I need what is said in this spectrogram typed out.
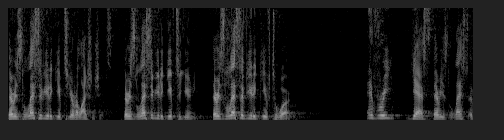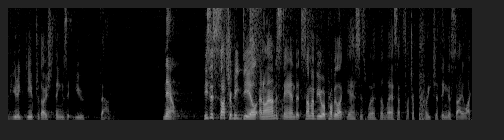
There is less of you to give to your relationships. There is less of you to give to uni. There is less of you to give to work. Every yes, there is less of you to give to those things that you value. Now, this is such a big deal, and I understand that some of you are probably like, yes, is worth the less. That's such a preacher thing to say. Like,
